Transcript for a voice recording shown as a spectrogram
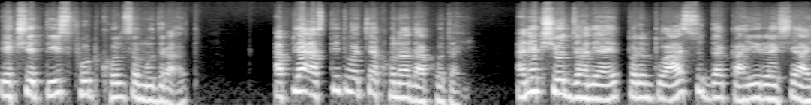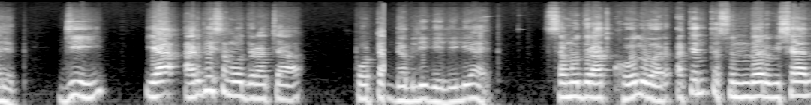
एकशे तीस फूट खोल समुद्रात आपल्या अस्तित्वाच्या खुणा दाखवत आहे. अनेक शोध झाले आहेत परंतु आज सुद्धा काही रहस्य आहेत जी या अरबी समुद्राच्या पोटात दबली गेलेली आहेत. समुद्रात खोलवर अत्यंत सुंदर विशाल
